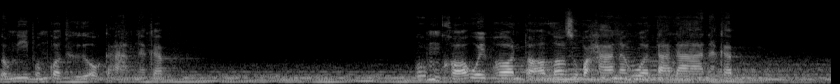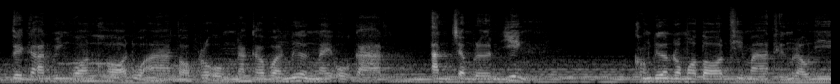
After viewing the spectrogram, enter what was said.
ตรงนี้ผมก็ถือโอกาสนะครับ ผมขออวยพรต่ออัลลอฮฺสุบฮานะฮูวะตาลานะครับโดยการวิงวอนขอดุอาต่อพระองค์นะครับว่าเนื่องในโอกาสอันจำเริญยิ่ง ของเดือนรอมฎอนที่มาถึงเรานี้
